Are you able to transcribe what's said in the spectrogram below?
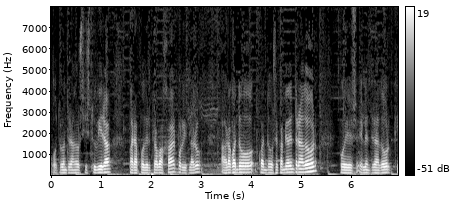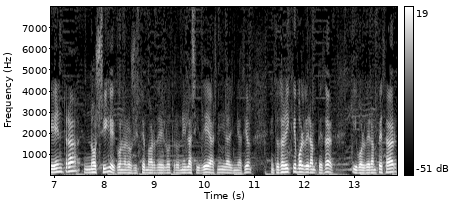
otro entrenador si estuviera para poder trabajar, porque claro, ahora cuando, cuando se cambia de entrenador, pues el entrenador que entra no sigue con los sistemas del otro, ni las ideas, ni la alineación. Entonces hay que volver a empezar y volver a empezar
